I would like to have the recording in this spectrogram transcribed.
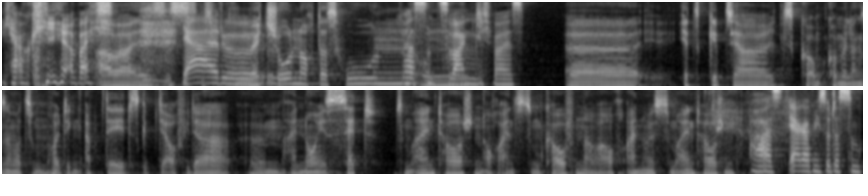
Ja, okay, aber ich. Aber es ist, ja, ich du, möchte schon noch das Huhn. Du hast einen Zwang, ich weiß. Äh, jetzt gibt es ja, jetzt kommen wir langsam mal zum heutigen Update. Es gibt ja auch wieder ähm, ein neues Set zum Eintauschen, auch eins zum Kaufen, aber auch ein neues zum Eintauschen. Oh, es ärgert mich so, dass zum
